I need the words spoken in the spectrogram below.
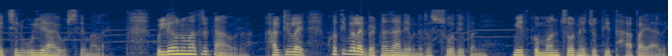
एकछिन उल्ल्यायो उसले मलाई। उल्ल्याउनु मात्र कहाँ हो र? खाल्टीलाई कति बेला भेट्न जाने भनेर सोधे पनि मितको मन चोर्ने जुक्ति थाहा पाइहाले।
